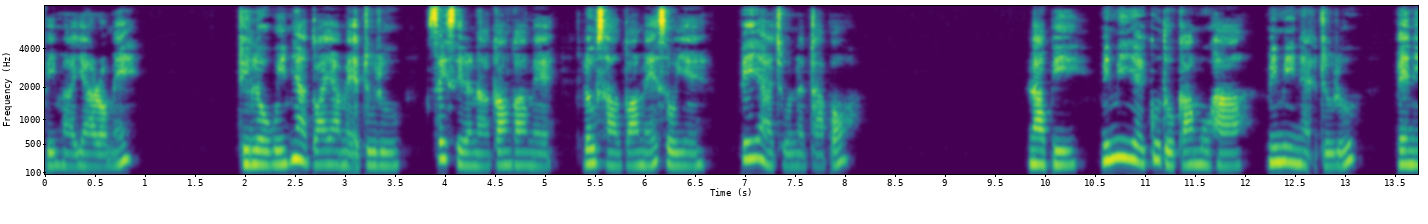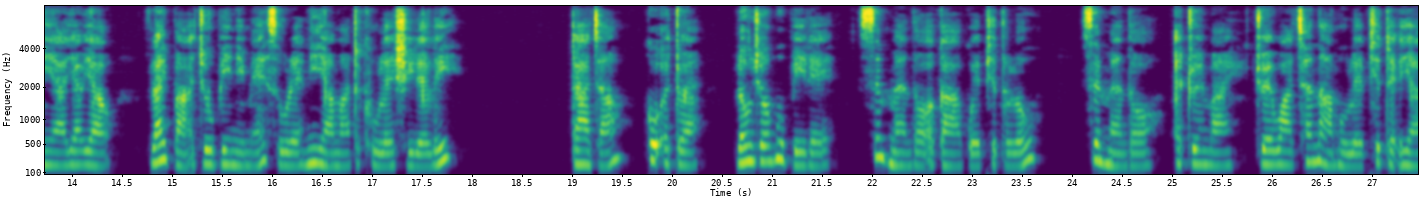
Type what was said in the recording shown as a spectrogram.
ပေးမှရတော့မယ်ဒီလိုဝေးမျှသွားရမယ်အတူတူစိတ်စေတနာကောင်းကောင်းနဲ့လှုပ်ဆောင်သွားမယ်ဆိုရင် ပေးရကြိုးနဲ့တာပေါ့နောက်ပြီးမိမိရဲ့ကုသိုလ်ကောင်းမှုဟာမိမိနဲ့အတူတူဘယ်နေရာရောက်ရောက်လိုက်ပါအကျိုးပေးနေမယ်ဆိုတဲ့နေရာမှာတစ်ခုလည်းရှိတယ်လေ။ဒါကြောင့်ကို့အတွက်လုံခြုံမှုပေးတဲ့စစ်မှန်သောအကာအကွယ်ဖြစ်သလိုစစ်မှန်သော အတွင်ပိုင်းကျွဲဝချမ်းသာမှုလည်းဖြစ်တဲ့အရာ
